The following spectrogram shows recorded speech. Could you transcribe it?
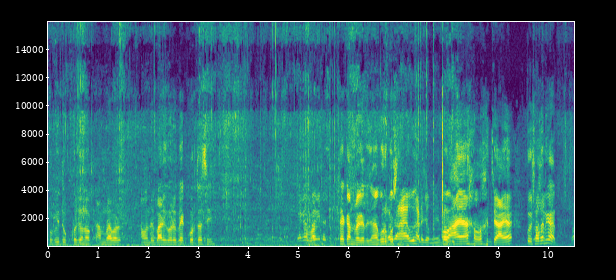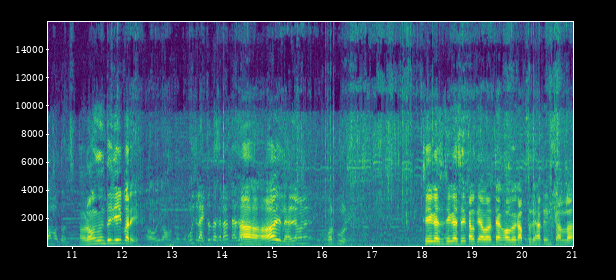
খুবই দুঃখজনক আমরা আবার আমাদের বাড়ি ঘরে ব্যাক করতেছি। আবার টেকান ব্যাগেতে হ্যাঁ গরু পছন্দ ও আয়া ও আচ্ছা আয়া। কই শ্মশান ঘাট? রহমতগঞ্জ ও, তো যেই পারে। হ্যাঁ হ্যাঁ হ্যাঁ লেহাজা মানে ভরপুর। ঠিক আছে ঠিক আছে কালকে আবার দেখা হবে কাপতুলি হাটে ইনশাল্লাহ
